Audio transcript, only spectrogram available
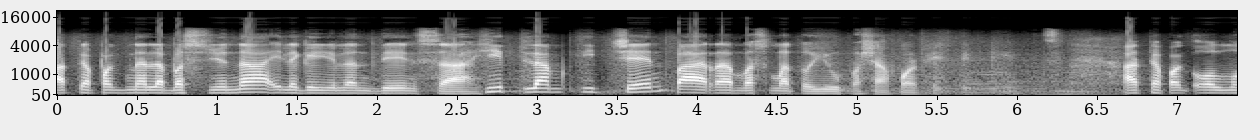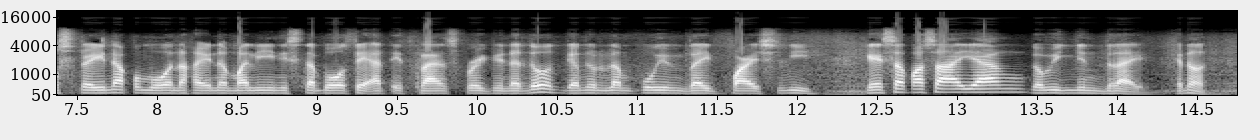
At kapag nalabas nyo na, ilagay nyo lang din sa heat lamp kitchen para mas matuyo pa siya for 15 minutes. At kapag almost dry na, kumuha na kayo ng malinis na bote at i-transfer nyo na doon. Ganun lang po yung dried parsley. Kesa pasayang, gawin yung dry. Ganun.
